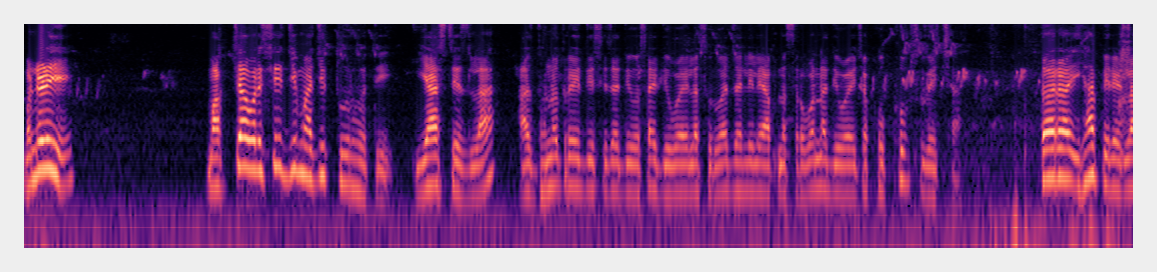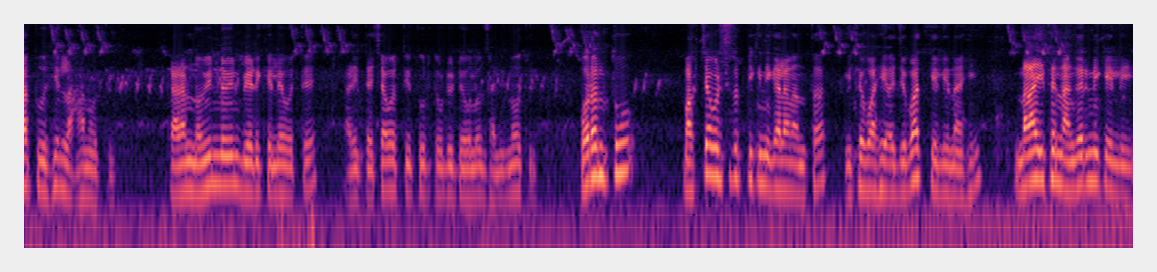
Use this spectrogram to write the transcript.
मंडळी मागच्या वर्षी जी माझी तूर होती या स्टेजला आज धनत्रयोदशीचा दिवस आहे. दिवाळीला सुरुवात झालेली आहे. आपल्या सर्वांना दिवाळीच्या खूप खूप शुभेच्छा. तर ह्या पिरियडला तूर ही लहान होती. कारण नवीन नवीन बेड केले होते आणि त्याच्यावरती तूर तेवढी डेव्हलप झाली नव्हती. परंतु मागच्या वर्षीचं पीक निघाल्यानंतर इथे वाही अजिबात केली नाही ना इथे नांगरणी केली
